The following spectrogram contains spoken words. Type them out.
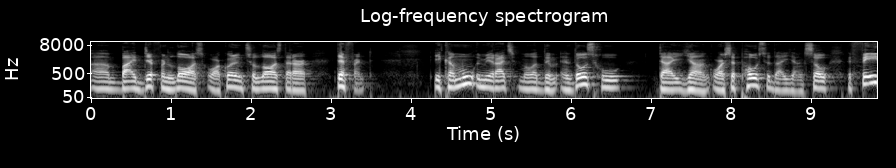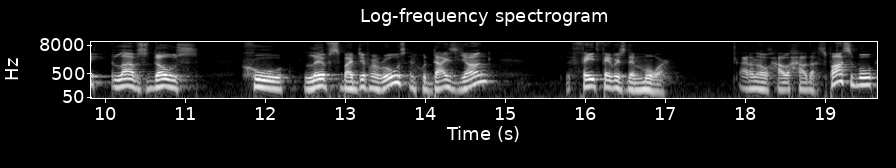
uh, by different laws or according to laws that are different. И кому умирать молодым, and those who die young or are supposed to die young. So the fate loves those who lives by different rules and who dies young. Fate favors them more. I don't know how, how that's possible.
